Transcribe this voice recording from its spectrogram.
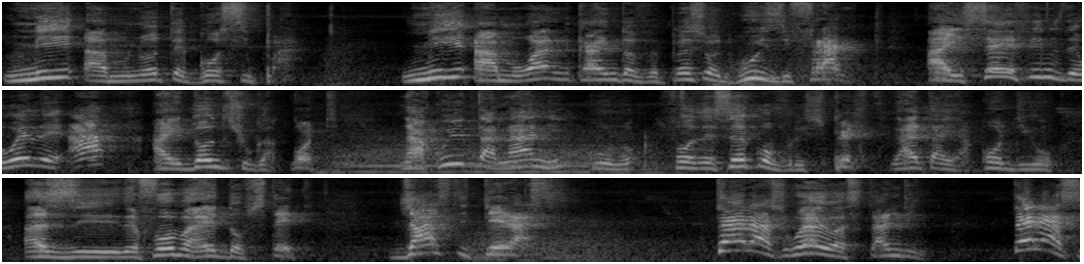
me i'm not a gossiper. Me i'm one kind of a person who is frank i say things the way they are i don't sugarcoat. Nakuita nani kuno for the sake of respect that i accord you as the, the former head of state. Just tell us. Tell us where you are standing. Tell us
